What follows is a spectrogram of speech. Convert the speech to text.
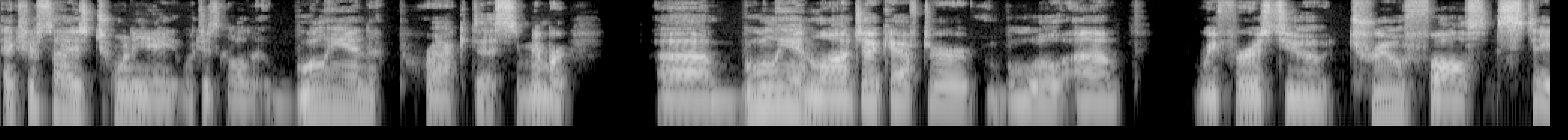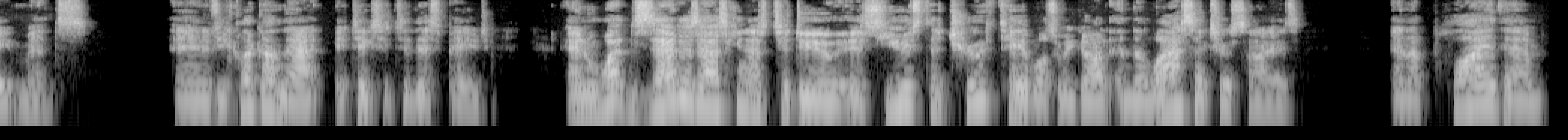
exercise 28, which is called Boolean Practice. Remember, uh, Boolean logic after Boole um, refers to true-false statements. And if you click on that, it takes you to this page. And what Zed is asking us to do is use the truth tables we got in the last exercise and apply them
